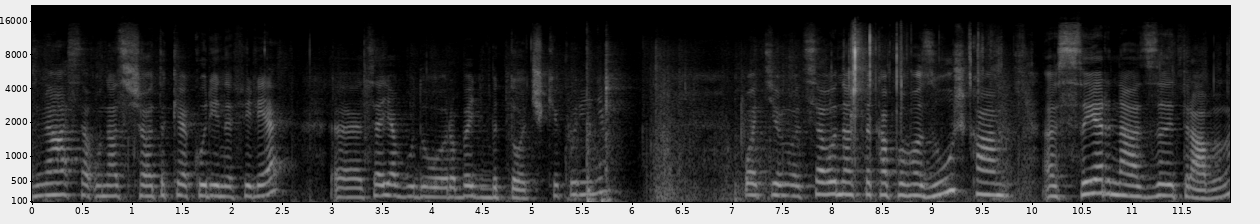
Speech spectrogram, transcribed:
з м'яса у нас ще таке куріне філе. Е, Це я буду робити биточки куріні. Потім це у нас така помазушка е, сирна з травами.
